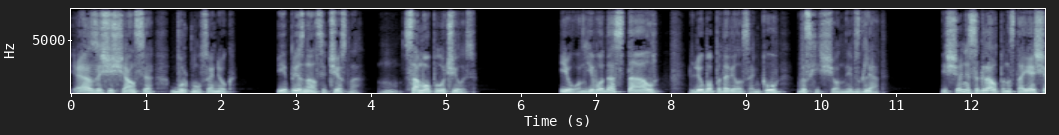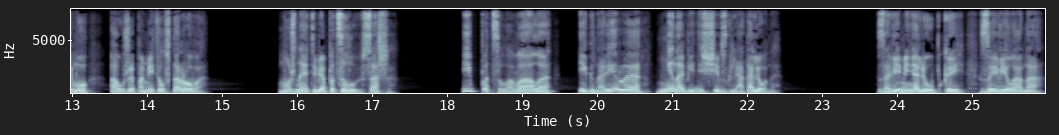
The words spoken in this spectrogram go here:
Я защищался, буркнул Санек. И признался честно. Само получилось. И он его достал. Люба подарила Саньку восхищенный взгляд. Еще не сыграл по-настоящему, а уже пометил второго. «Можно я тебя поцелую, Саша?» И поцеловала, игнорируя ненавидящий взгляд Алены. «Зови меня Любкой», — заявила она.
